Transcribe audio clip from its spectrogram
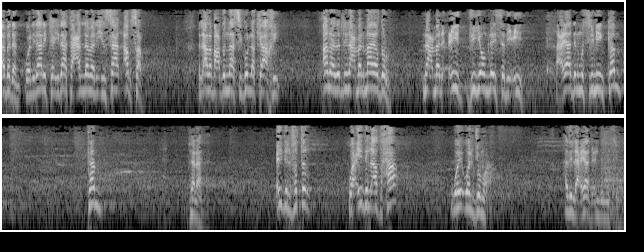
أبدا. ولذلك إذا تعلم الإنسان أبصر. الآن بعض الناس يقول لك يا أخي أنا اللي نعمل ما يضر. نعمل عيد في يوم ليس بعيد. أعياد المسلمين كم؟ كم؟ ثلاثة. عيد الفطر وعيد الأضحى والجمعة. هذه الأعياد عند المسلمين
